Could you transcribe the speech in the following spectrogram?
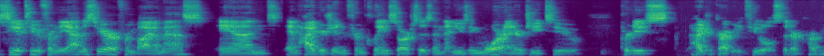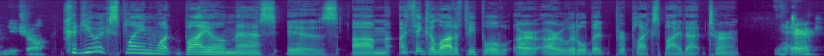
CO2 from the atmosphere or from biomass and and hydrogen from clean sources and then using more energy to produce hydrocarbon fuels that are carbon neutral. Could you explain what biomass is? Um, I think a lot of people are, are a little bit perplexed by that term. Yeah, Eric?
